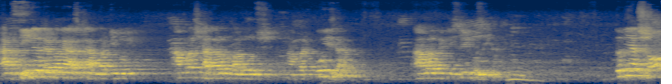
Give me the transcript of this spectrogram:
আর দিনের ব্যাপারে আসলে আমরা কি বলি? আমরা সাধারণ মানুষ আমরা কই যাব? আমরা তো কিছুই বুঝি না। দুনিয়ার সব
